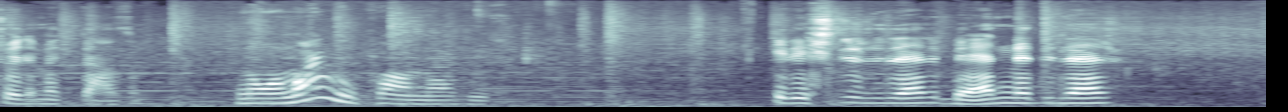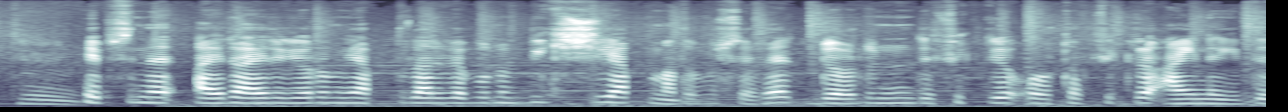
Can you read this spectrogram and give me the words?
söylemek lazım. Normal mi puanlar diyorsun? Eleştirdiler, beğenmediler. Hmm. Hepsine ayrı ayrı yorum yaptılar ve bunu bir kişi yapmadı bu sefer. Dördünün de fikri, ortak fikri aynıydı.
